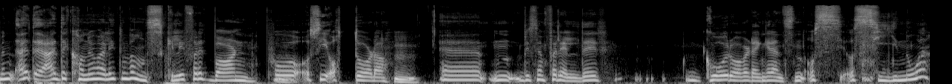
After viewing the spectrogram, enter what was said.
Men det, er, det kan jo være litt vanskelig for et barn på å si åtte år, da. mm. Eh, hvis en forelder går over den grensen og, si, og si noe.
